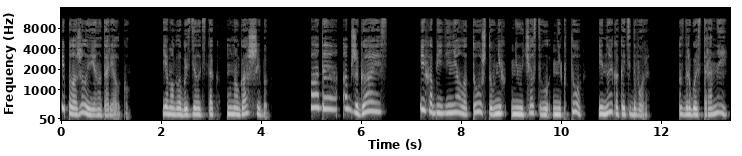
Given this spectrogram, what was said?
и положила ее на тарелку. Я могла бы сделать так много ошибок. Падая, обжигаясь, их объединяло то, что в них не участвовал никто иной, как эти двое. С другой стороны,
